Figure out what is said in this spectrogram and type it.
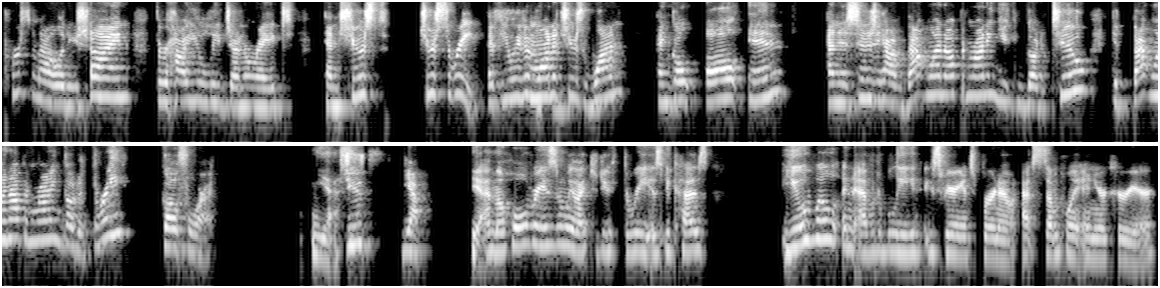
personality shine through how you lead generate and choose choose three. If you even want to mm-hmm. choose one and go all in, and as soon as you have that one up and running, you can go to two, get that one up and running, go to three, go for it. Yes. Do, yeah. Yeah. And the whole reason we like to do three is because you will inevitably experience burnout at some point in your career.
